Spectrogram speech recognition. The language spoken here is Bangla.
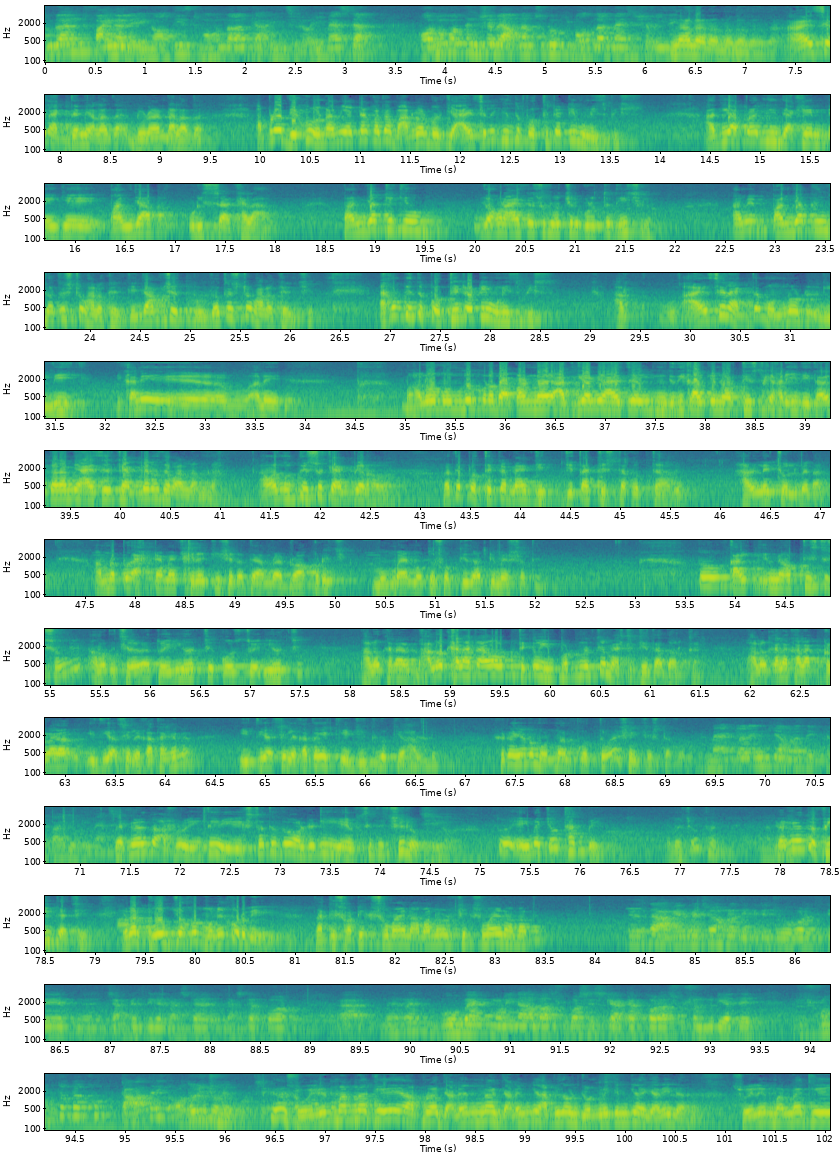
ডুরান্ট ফাইনালে নর্থ ইস্ট হারিয়েছিল এই ম্যাচটা। কর্মকর্তা আপনার আইএসএল একদমই আলাদা ডুরান্ড আলাদা। আপনারা দেখুন, আমি একটা কথা বারবার বলছি, আইএসএলে কিন্তু টিম উনিশ বিশ আজকে আপনারা যদি দেখেন, এই যে পাঞ্জাব উড়িষ্যা খেলা, পাঞ্জাবকে কেউ যখন আইএসএল শুরু হচ্ছিল, গুরুত্ব দিয়েছিল। আমি পাঞ্জাব কিন্তু যথেষ্ট ভালো খেলছি, জামশেদপুর যথেষ্ট ভালো খেলছে। এখন কিন্তু প্রত্যেকটা টিম উনিশ বিশ আর আইএসএল একদম অন্য লিগ। এখানে মানে ভালো মন্দর কোনো ব্যাপার নয়। আজকে আমি আইএসএল, যদি কালকে নর্থ ইস্টকে হারিয়ে দিই, তাহলে তো আমি আইএসএল চ্যাম্পিয়ন হতে পারলাম না। আমাদের উদ্দেশ্য চ্যাম্পিয়ন হওয়া। তাতে প্রত্যেকটা ম্যাচ জেতার চেষ্টা করতে হবে। হারলে চলবে না। আমরা তো একটা ম্যাচ খেলেছি, সেটাতে আমরা ড্র করেছি। মুম্বাইয়ের মতো শক্তিধর টিমের সাথে। তো কাল নর্থ ইস্টের সঙ্গে আমাদের ছেলেরা তৈরি হচ্ছে কোচ তৈরি হচ্ছে। ভালো খেলার ভালো খেলাটাও থেকেও ইম্পর্টেন্ট হচ্ছে ম্যাচটা জেতা দরকার। ভালো খেলা খেলা খেলা ইতিহাসে লেখা থাকে না। ইতিহাসে লেখা থাকে কে জিতলো কে হারলো। সেটা যেন মনমান করতে পারে সেই চেষ্টা করবে। ম্যাকলারেন তো আসলে ইতে এক্সট্রাতে তো অলরেডি এফসিতে ছিল। ছিল। তো এই ম্যাচেও থাকবে। এই ম্যাচেও থাকবে। সেখানে তো ফিট আছে। এবার কোচ যখন মনে করবে তাকে সঠিক সময় নামানোর ঠিক সময় নামাবে এটা তো আগের ম্যাচেও আমরা দেখেছি যুব ভারতীতে চ্যাম্পিয়ন্স লিগের ম্যাচটা ম্যাচটার পর গো ব্যাক মলিনা বা সুভাষিসকে অ্যাটাক করা সোশ্যাল মিডিয়াতে সমর্থকরা খুব তাড়াতাড়ি অধৈর্য হয়ে পড়ছে। শৈলেন মান্নাকে আপনারা জানেন না? জানেন কি? আপনি তখন জন্মেছেন কিনা জানি না। শৈলেন মান্নাকে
